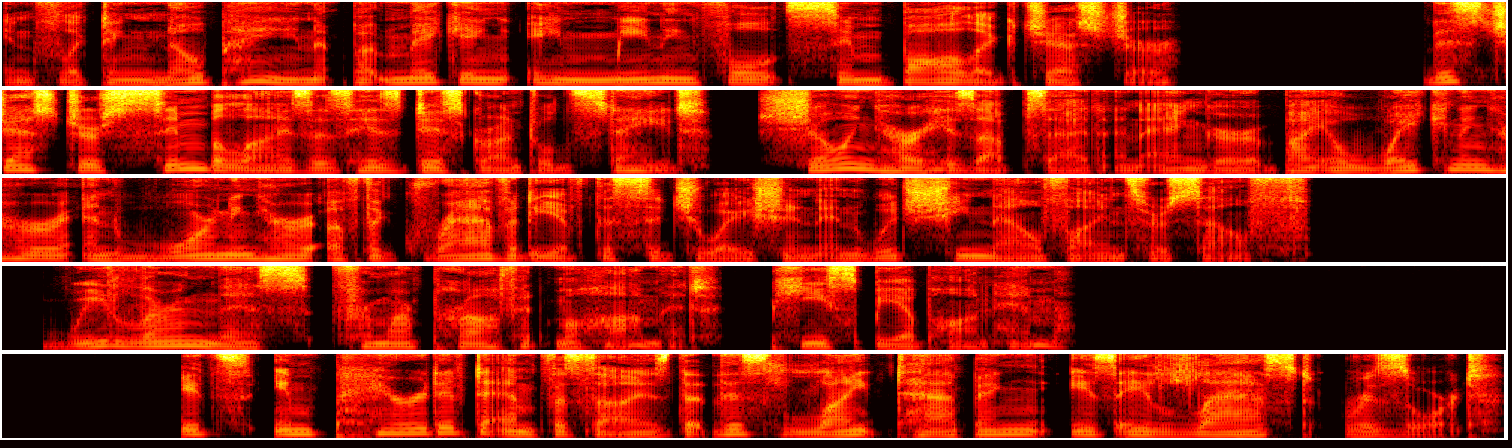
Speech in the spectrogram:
inflicting no pain but making a meaningful symbolic gesture. This gesture symbolizes his disgruntled state, showing her his upset and anger by awakening her and warning her of the gravity of the situation in which she now finds herself. We learn this from our Prophet Muhammad, peace be upon him. It's imperative to emphasize that this light tapping is a last resort,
